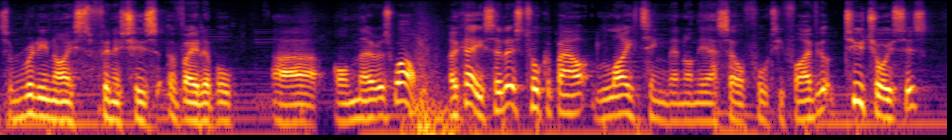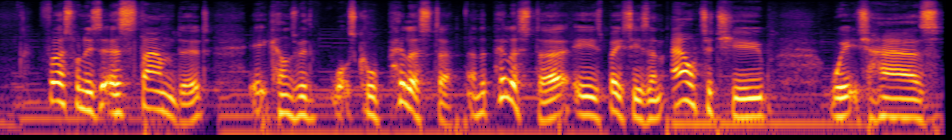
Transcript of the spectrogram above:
some really nice finishes available uh, on there as well. Okay, so let's talk about lighting then on the SL45. You've got two choices. First one is as standard, it comes with what's called pilaster. And the pilaster is basically an outer tube which has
